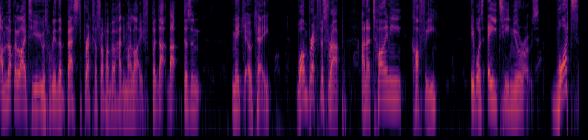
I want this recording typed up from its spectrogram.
I'm not gonna lie to you. It was probably the best breakfast wrap I've ever had in my life. But that that doesn't make it okay. One breakfast wrap and a tiny coffee. It was 18 euros. What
